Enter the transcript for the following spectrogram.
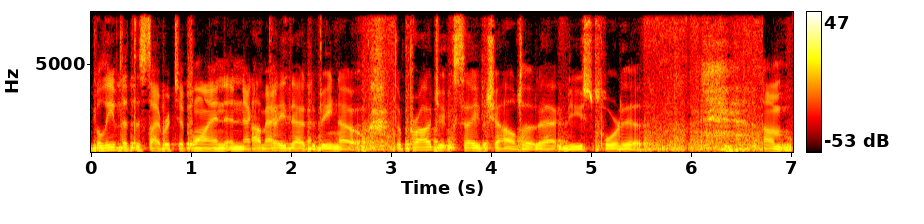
believe that the cyber tip line and NCMEC I'll tell you that to be no. The Project Safe Childhood Act, do you support it? Um,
